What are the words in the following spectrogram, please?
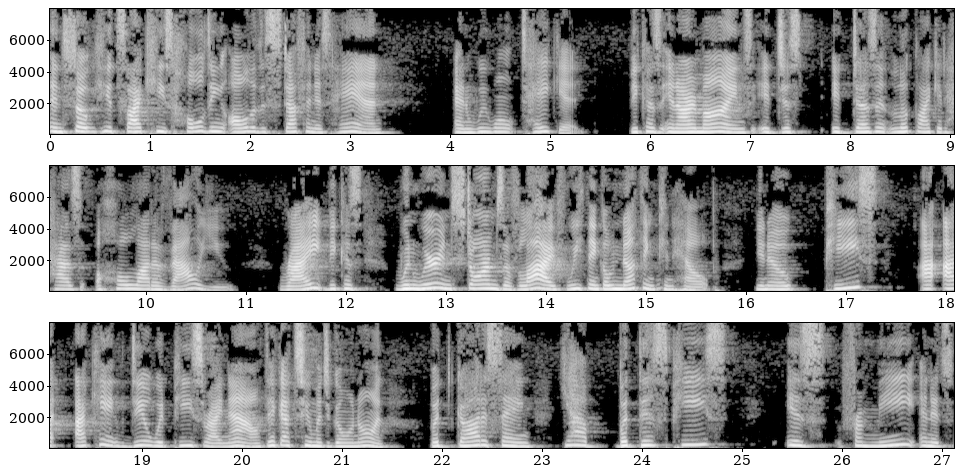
and so it's like He's holding all of the stuff in His hand and we won't take it because in our minds, it just, it doesn't look like it has a whole lot of value right? Because when we're in storms of life, we think, oh, nothing can help. You know, peace, I, I, I can't deal with peace right now. They got too much going on. But God is saying, yeah, but this peace is from me and it's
